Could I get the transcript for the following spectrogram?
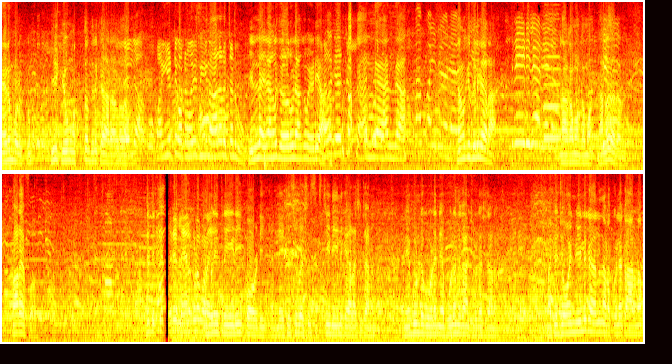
നേരം കൊടുക്കും. ഈ ക്യൂ മൊത്തം ഇതിൽ കയറാനുള്ളതാണ് പയ്യട്ട് കൊട്ടണം. ഒരു സീ നാലാൾ വെച്ചാണ്ട് പോകും. ഇല്ല ഞങ്ങൾ കയറൂല ഞങ്ങൾക്ക് പേടിയാ. അല്ല അല്ല. നമുക്ക് ഇതിൽ കയറാം ആ കമോൺ കമോൺ ഞങ്ങൾ കയറാണ് പറയപ്പോ ഇത് ടിക്കറ്റ് ഒരു മേലക്കൂടെ നമ്മൾ ഈ three D four D latest version sixty ഡിയിൽ കയറാൻ വെച്ചിട്ടാണ്. നെബുണ്ട് കൂടെ നെബുനൊന്ന് കാണിച്ചു കൊടുക്കാണ് മറ്റേ ജോയിൻ വീലിൽ കയറൽ നടക്കൂല. കാരണം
